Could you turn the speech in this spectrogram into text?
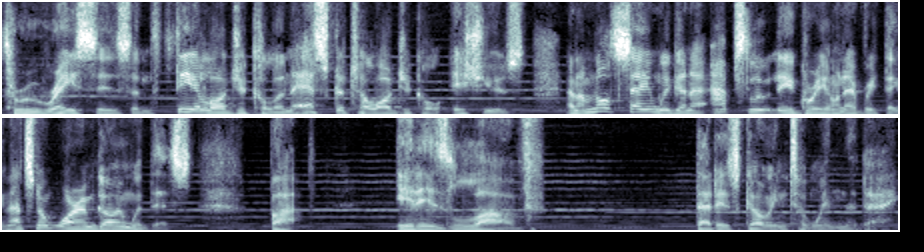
through races and theological and eschatological issues. And I'm not saying we're going to absolutely agree on everything. That's not where I'm going with this. But it is love that is going to win the day.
